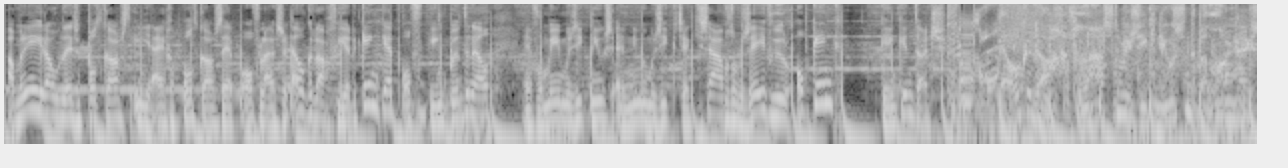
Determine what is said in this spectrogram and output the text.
Abonneer je dan op deze podcast in je eigen podcast-app of luister elke dag via de Kink-app of kink.nl. En voor meer muzieknieuws en nieuwe muziek check je s'avonds om 7 uur op Kink. Kink in Touch. Elke dag het laatste muzieknieuws en de belangrijkste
